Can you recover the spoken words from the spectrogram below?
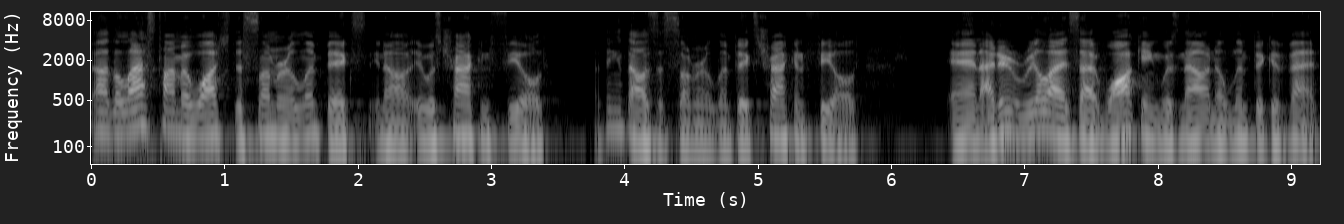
Now, the last time I watched the Summer Olympics, you know, it was track and field. I think that was the Summer Olympics, track and field. And I didn't realize that walking was now an Olympic event.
